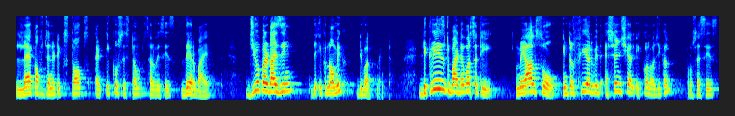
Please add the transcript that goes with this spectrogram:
lack of genetic stocks and ecosystem services thereby jeopardizing the economic development. Decreased biodiversity may also interfere with essential ecological processes.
